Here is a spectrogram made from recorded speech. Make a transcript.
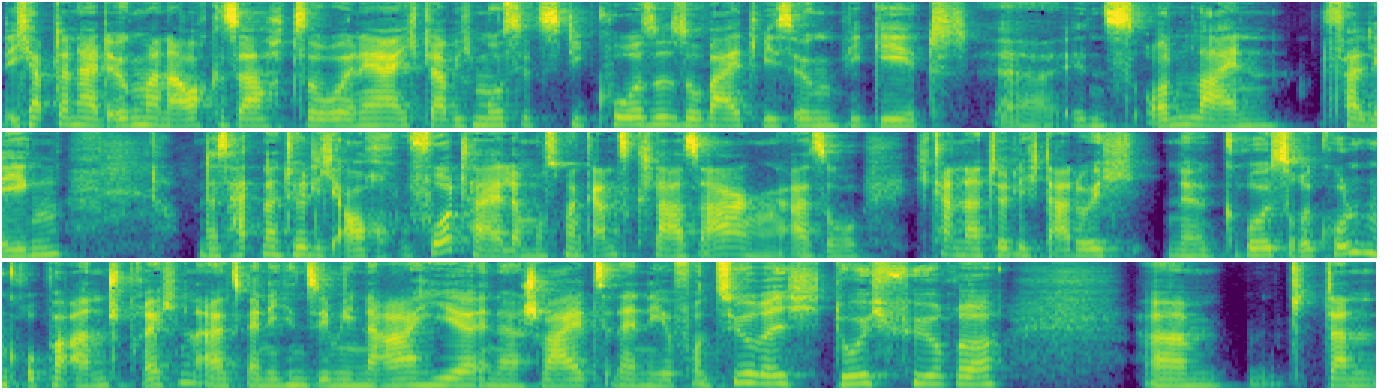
ich habe dann halt irgendwann auch gesagt, so, naja, ich glaube, ich muss jetzt die Kurse so weit, wie es irgendwie geht, äh, ins Online verlegen. Und das hat natürlich auch Vorteile, muss man ganz klar sagen. Also ich kann natürlich dadurch eine größere Kundengruppe ansprechen, als wenn ich ein Seminar hier in der Schweiz in der Nähe von Zürich durchführe. Ähm, dann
